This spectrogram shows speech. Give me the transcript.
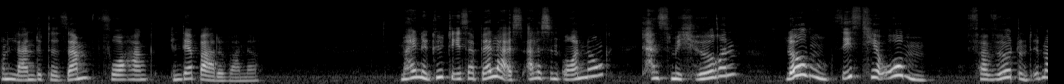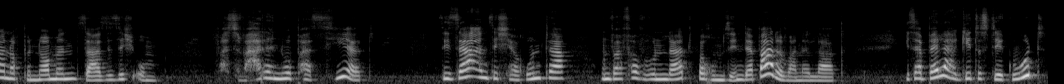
und landete samt Vorhang in der Badewanne. Meine Güte, Isabella, ist alles in Ordnung? Kannst du mich hören? Logan, sie ist hier oben. Verwirrt und immer noch benommen sah sie sich um. Was war denn nur passiert? Sie sah an sich herunter und war verwundert, warum sie in der Badewanne lag. Isabella, geht es dir gut?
